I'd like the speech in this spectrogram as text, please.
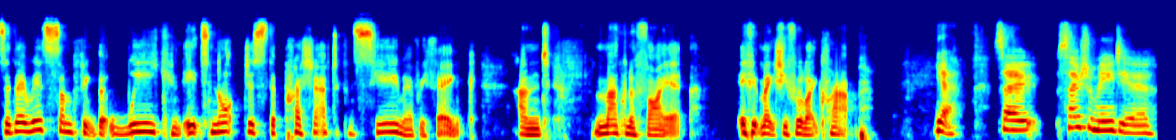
So there is something that we can it's not just the pressure to have to consume everything and magnify it if it makes you feel like crap. Yeah. So social media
